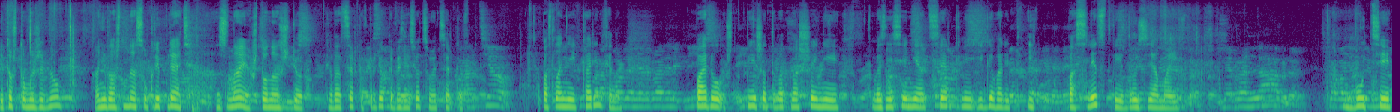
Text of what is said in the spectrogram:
и то, что мы живем, они должны нас укреплять, зная, что нас ждет, когда церковь придет и вознесет свою церковь. В послании к Коринфянам Павел пишет в отношении вознесения церкви и говорит, и впоследствии, друзья мои, будьте,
